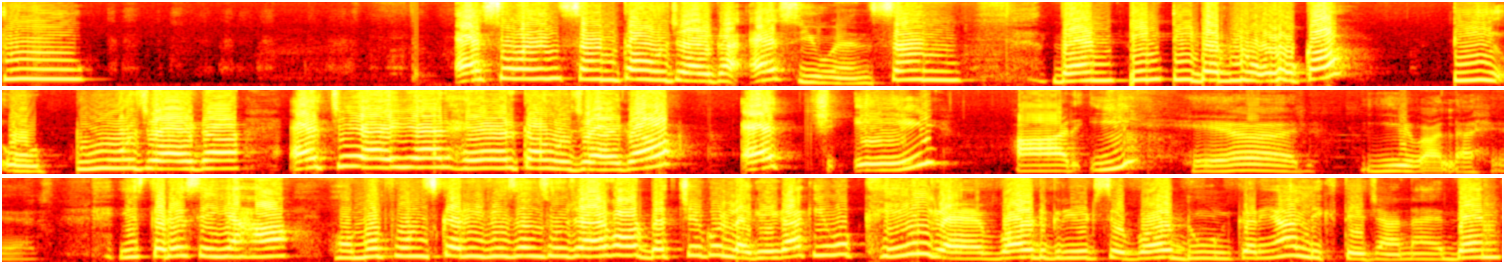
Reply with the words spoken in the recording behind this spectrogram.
two S O N son का हो जाएगा? S U N sun then in T W O का टी ओ टू हो जाएगा। H A I R hair का हो जाएगा? H A R E hare ये वाला हेयर इस तरह से यहाँ होमोफोन्स का रिविजन हो जाएगा और बच्चे को लगेगा कि वो खेल रहा है. वर्ड ग्रीड से वर्ड ढूंढ कर यहाँ लिखते जाना है. देन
